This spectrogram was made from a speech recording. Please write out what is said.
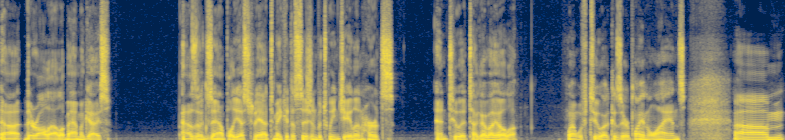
Uh, they're all Alabama guys. As an example, yesterday I had to make a decision between Jalen Hurts and Tua Tagovailoa. Went with Tua because they were playing the Lions. Um,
